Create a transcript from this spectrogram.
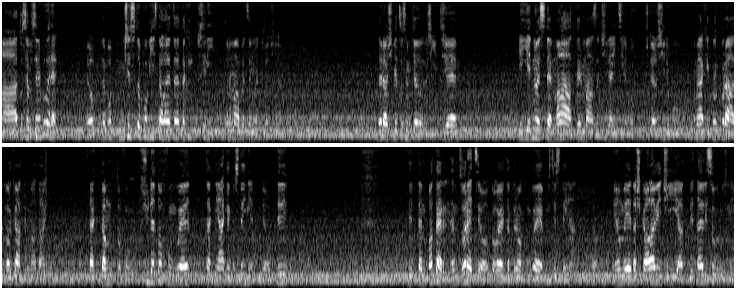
A to se prostě nepovede. Jo? Nebo může se to povíst, ale to je takový úsilí. To nemá vůbec cenu jako začínat. To je další věc, co jsem chtěl říct, že je jedno, jestli to je malá firma začínající nebo už delší dobu, nebo nějaký korporát, velká firma, tak, tak tam to, všude to funguje tak nějak jako stejně. Jo? Ty ty, ten pattern, ten vzorec jo, toho, jak ta firma funguje, je prostě stejná. Jo. Jenom je ta škála větší a detaily jsou různý.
